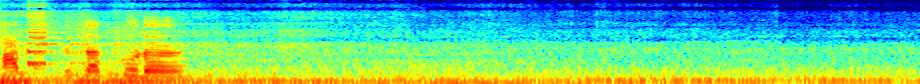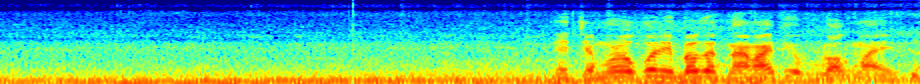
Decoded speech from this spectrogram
हातात बितात पुढं त्याच्यामुळे कोणी बघत नाही माहिती ब्लॉग माहिती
